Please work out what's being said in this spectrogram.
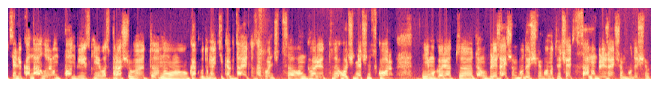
телеканалу, он по-английски его спрашивают, ну, как вы думаете, когда это закончится? Он говорит, очень-очень скоро. Ему говорят, там, в ближайшем будущем, он отвечает, в самом ближайшем будущем.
